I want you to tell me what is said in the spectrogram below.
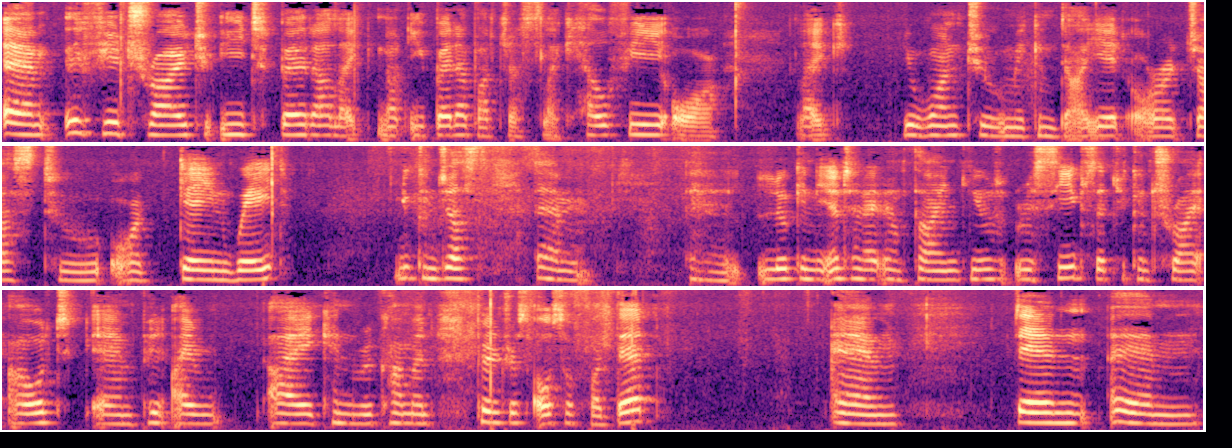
Um, if you try to eat better, like not eat better, but just like healthy or like you want to make a diet or just to or gain weight, you can just um, uh, look in the internet and find new recipes that you can try out. Um, I I can recommend Pinterest also for that. Um, then um,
